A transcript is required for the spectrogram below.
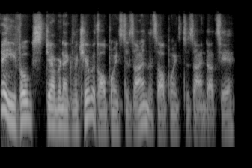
Hey folks, Javan Bernakevitch here with All Points Design. That's allpointsdesign.ca.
